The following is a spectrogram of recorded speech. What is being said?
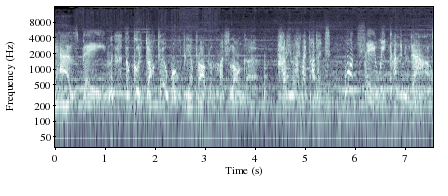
her. Sorry, Hasbane. The good doctor won't be a problem much longer. How do you like my puppet? What say we cut him down?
